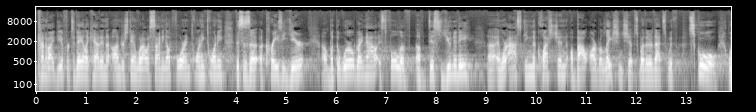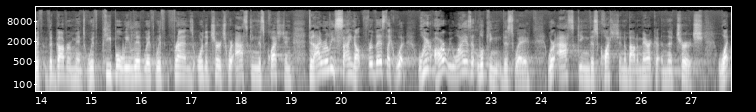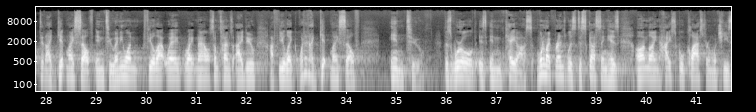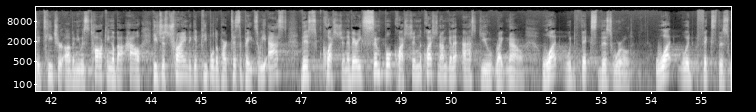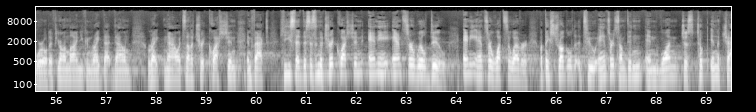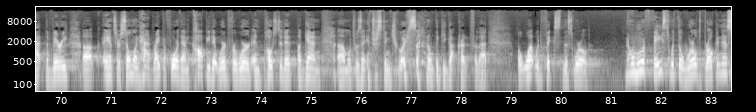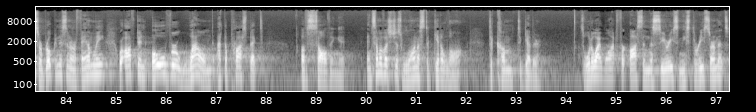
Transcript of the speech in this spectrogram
kind of idea for today. Like, I didn't understand what I was signing up for in 2020. This is a, a crazy year, uh, but the world right now is full of, of disunity. Uh, and we're asking the question about our relationships, whether that's with school, with the government, with people we live with, with friends, or the church. We're asking this question Did I really sign up for this? Like, what, where are we? Why is it looking this way? We're asking this question about America and the church what did I get myself into? Anyone feel that way right now? Sometimes I do. I feel like, what did I get myself into? This world is in chaos. One of my friends was discussing his online high school classroom, which he's a teacher of, and he was talking about how he's just trying to get people to participate. So he asked this question, a very simple question, the question I'm going to ask you right now What would fix this world? What would fix this world? If you're online, you can write that down right now. It's not a trick question. In fact, he said this isn't a trick question. Any answer will do, any answer whatsoever. But they struggled to answer it. Some didn't. And one just took in the chat the very uh, answer someone had right before them, copied it word for word, and posted it again, um, which was an interesting choice. I don't think he got credit for that. But what would fix this world? Man, when we're faced with the world's brokenness or brokenness in our family, we're often overwhelmed at the prospect of solving it. And some of us just want us to get along, to come together. So, what do I want for us in this series, in these three sermons?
